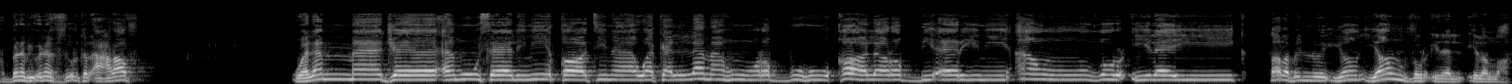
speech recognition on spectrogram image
ربنا بيقول في سورة الأعراف ولما جاء موسى لميقاتنا وكلمه ربه قال رب أرني أنظر إليك. طلب أنه ينظر إلى إلى الله.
